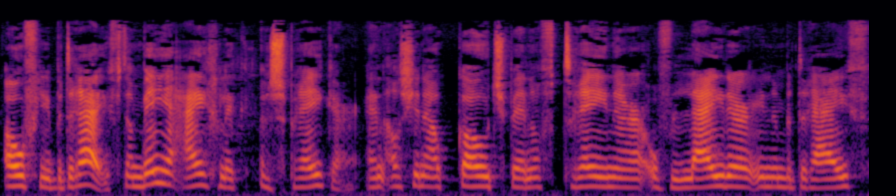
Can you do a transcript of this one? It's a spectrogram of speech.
over je bedrijf. Dan ben je eigenlijk een spreker. En als je nou coach bent of trainer of leider in een bedrijf,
